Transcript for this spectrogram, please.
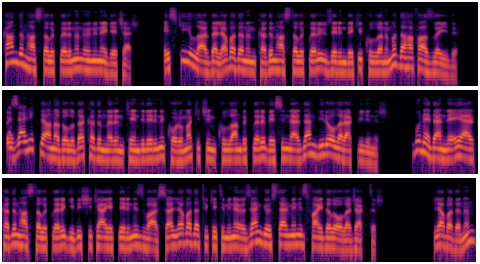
kandın hastalıklarının önüne geçer. Eski yıllarda labadanın kadın hastalıkları üzerindeki kullanımı daha fazlaydı. Özellikle Anadolu'da kadınların kendilerini korumak için kullandıkları besinlerden biri olarak bilinir. Bu nedenle eğer kadın hastalıkları gibi şikayetleriniz varsa labada tüketimine özen göstermeniz faydalı olacaktır. Labadanın,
